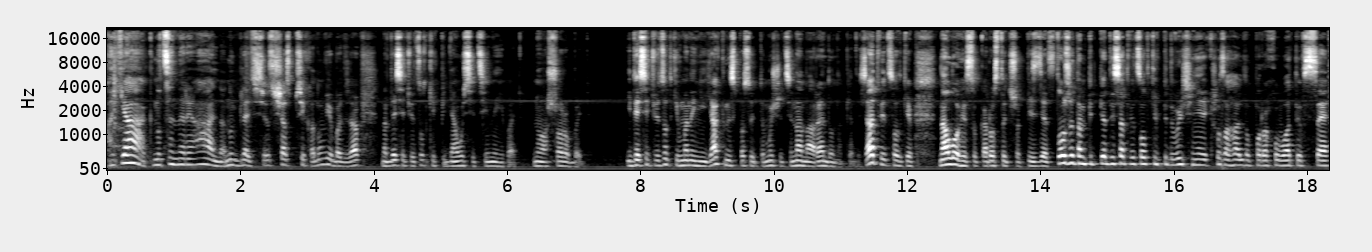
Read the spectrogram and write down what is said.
А як? Ну це нереально. Ну, блядь, зараз психанув, їбать, взяв на 10% підняв усі ціни, їбать. Ну а що робити? І 10% мене ніяк не спасуть, тому що ціна на оренду на 50%, налоги, сука, ростуть, що піздець. Теж там під 50% підвищення, якщо загально порахувати все.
